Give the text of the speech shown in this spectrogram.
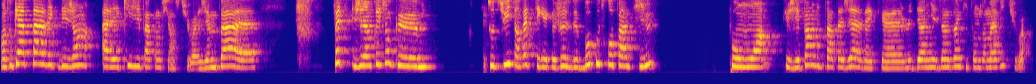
En tout cas, pas avec des gens avec qui j'ai pas confiance, tu vois. J'aime pas. Euh, en fait, j'ai l'impression que tout de suite, en fait, c'est quelque chose de beaucoup trop intime pour moi que j'ai pas envie de partager avec euh, le dernier zinzin qui tombe dans ma vie, tu vois.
